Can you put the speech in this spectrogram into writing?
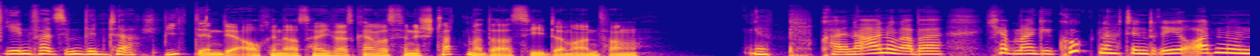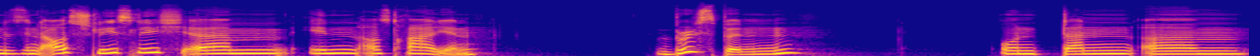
Jedenfalls im Winter. Spielt denn der auch in Australien? Ich weiß gar nicht, was für eine Stadt man da sieht am Anfang. Ja, pff, keine Ahnung, aber ich habe mal geguckt nach den Drehorten und die sind ausschließlich ähm, in Australien. Brisbane und dann, ähm,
